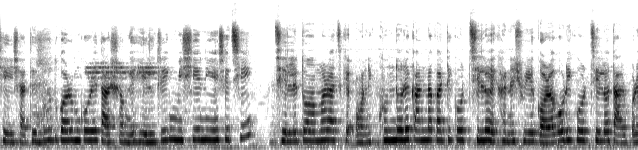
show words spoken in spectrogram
সেই সাথে দুধ গরম করে তার সঙ্গে হেল ড্রিঙ্ক মিশিয়ে নিয়ে এসেছি। ছেলে তো আমার আজকে অনেকক্ষণ ধরে কান্নাকাটি করছিল, এখানে শুয়ে গড়াগড়ি করছিল, তারপরে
